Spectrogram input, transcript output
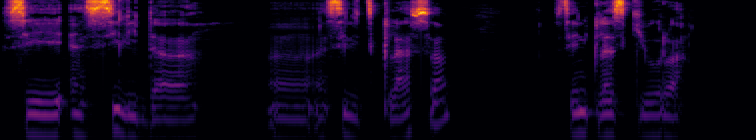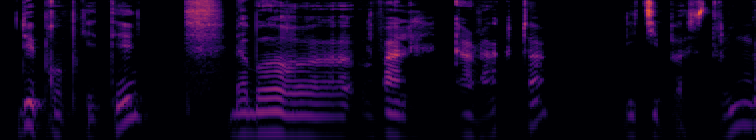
C'est un solid, un solid class. C'est une classe qui aura deux propriétés. D'abord, val character de type string.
